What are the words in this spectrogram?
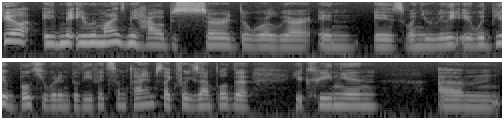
feel it. It reminds me how absurd the world we are in is. When you really, it would be a book you wouldn't believe it sometimes. Like for example, the Ukrainian. Um,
